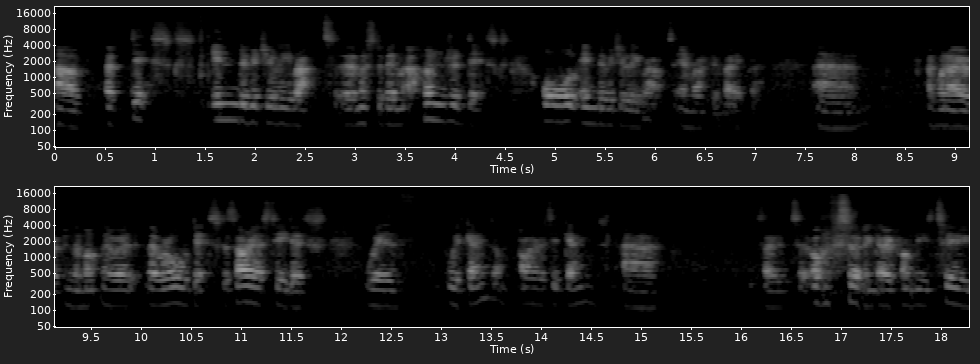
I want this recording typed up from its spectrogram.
of, of discs, individually wrapped. There must have been a hundred discs, all individually wrapped in wrapping paper. Um, and when I opened them up, they were they were all discs, Atari ST discs with with games on, pirated games. Uh, so to all of a sudden go from these two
